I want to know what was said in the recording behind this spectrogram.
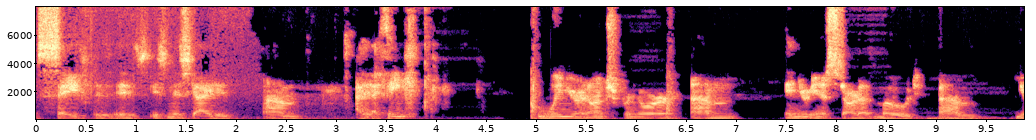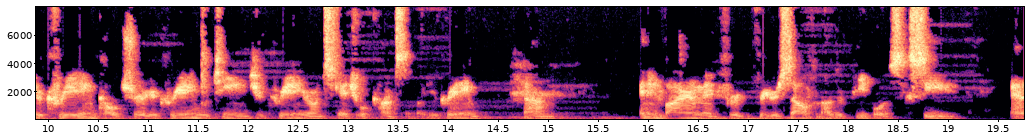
Safe is, is, is misguided. Um, I, I, think when you're an entrepreneur um, and you're in a startup mode um, you're creating culture, you're creating routines, you're creating your own schedule constantly. You're creating um, an environment for, for yourself and other people to succeed. And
